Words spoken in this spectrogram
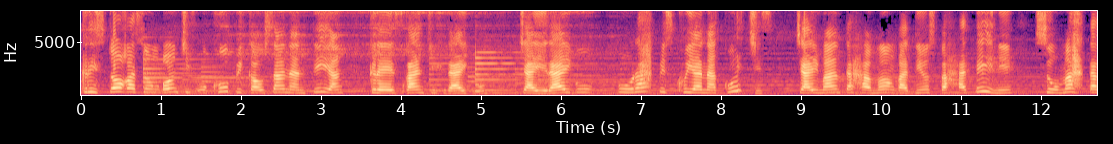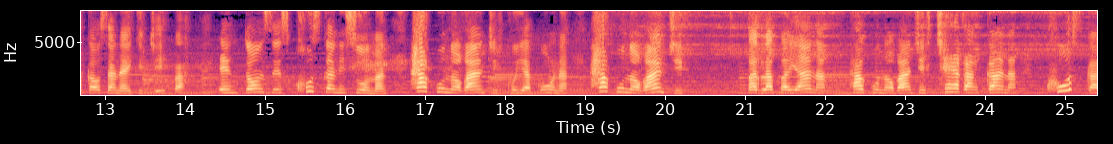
Cristoqa sunqunchik ukhupi kawsanantiyan creesqanchik rayku. Chayrayku puraqpis khuyanakuychis chaymanta hamunqa Diospaq hatiynin sumaqta kawsanaykichikpaq entonces qusqa nisuman haku noqanchik khuyakuna haku noqanchik parlapayana haku noqanchik cheqan kana qusqa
